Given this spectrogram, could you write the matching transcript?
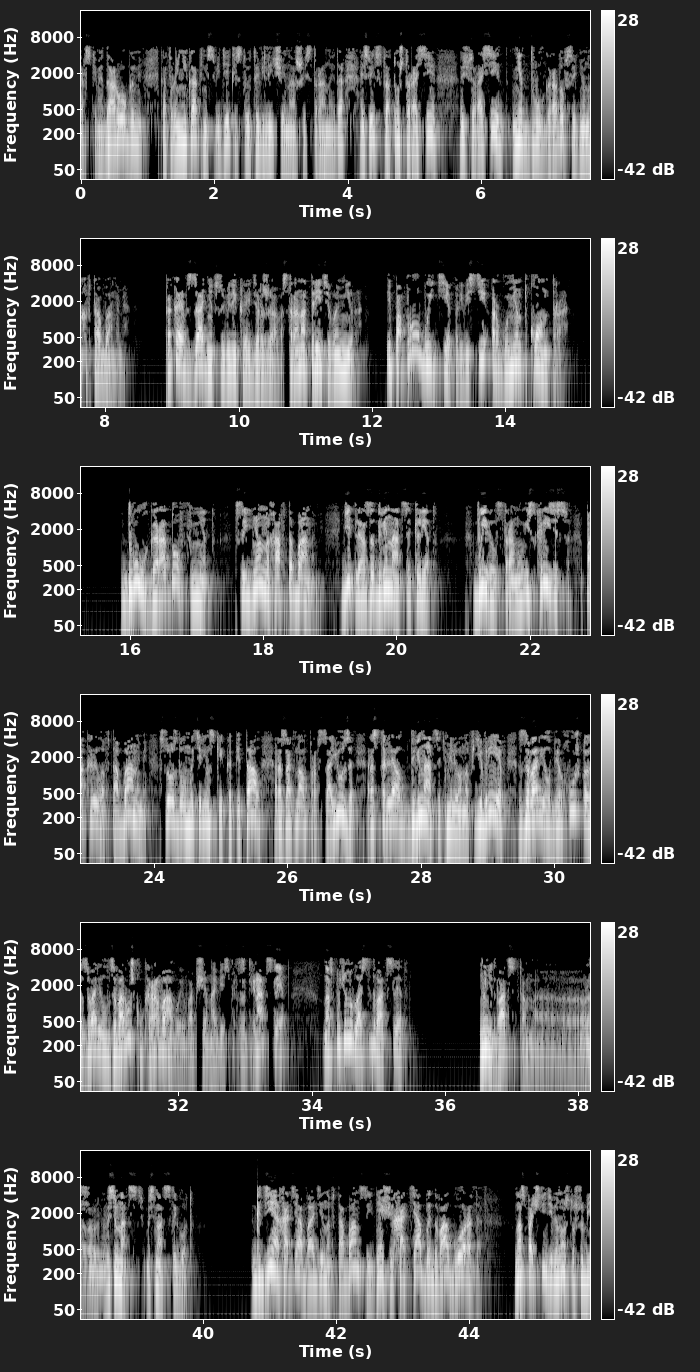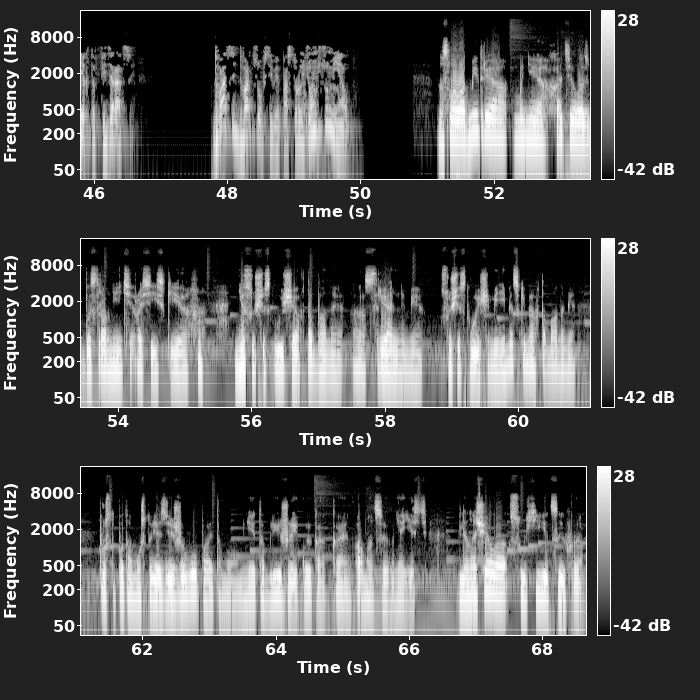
мерзкими дорогами, которые никак не свидетельствуют о величии нашей страны. Да? Они свидетельствуют о том, что Россия, значит, в России нет двух городов, соединенных автобанами. Какая в задницу великая держава? Страна третьего мира. И попробуйте привести аргумент контра. Двух городов нет, соединенных автобанами. Гитлер за 12 лет – вывел страну из кризиса, покрыл автобанами, создал материнский капитал, разогнал профсоюзы, расстрелял 12 миллионов евреев, заварил, верхушку, э, заварил заварушку кровавую вообще на весь мир за 12 лет. У нас Путин у власти 20 лет. Ну, не 20, там, 18, э, 18 год. Где хотя бы один автобан, соединяющий хотя бы два города? У нас почти 90 субъектов федерации. 20 дворцов себе построить он сумел. На слова Дмитрия мне хотелось бы сравнить российские несуществующие автобаны э, с реальными существующими немецкими автобанами, просто потому что я здесь живу, поэтому мне это ближе и кое-какая информация у меня есть. Для начала сухие цифры.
